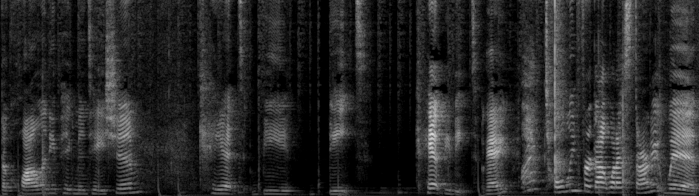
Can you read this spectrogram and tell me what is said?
the quality pigmentation can't be beat. Can't be beat, okay? I totally forgot what I started with.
